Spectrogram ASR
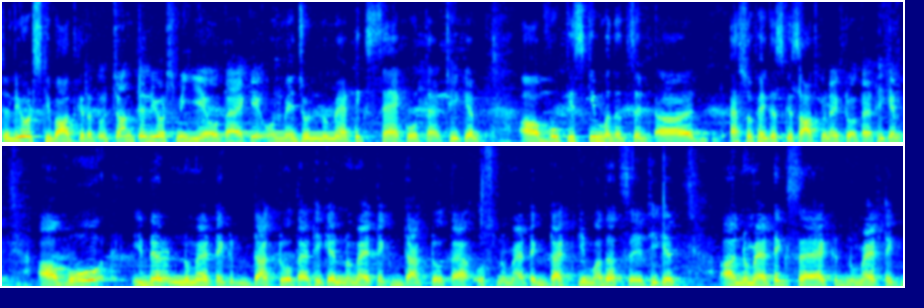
टेलियोट्स की बात करें तो चंद टेलियोट्स में ये होता है कि उनमें जो नोमेटिक सैक होता है, ठीक है वो किसकी मदद से एसोफेगस के साथ कनेक्ट होता है, ठीक है वो इधर नोमेटिक डक्ट होता है, ठीक है नोमेटिक डक्ट होता है, उस नोमेटिक डक्ट की मदद से, ठीक है नोमेटिक सैक नोमेटिक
